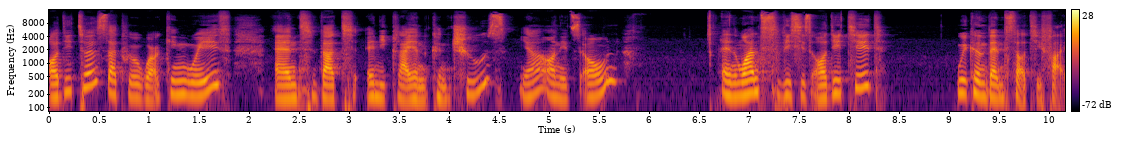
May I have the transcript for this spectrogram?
auditors that we're working with and that any client can choose yeah, on its own. And once this is audited, we can then certify.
